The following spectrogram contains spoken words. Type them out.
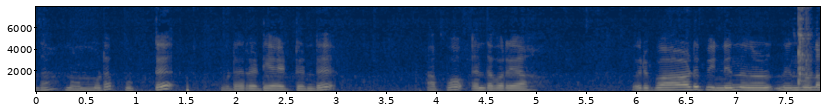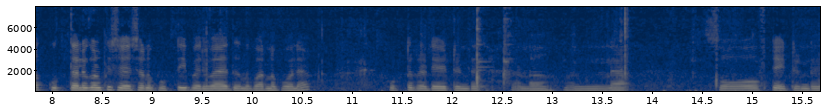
ഇതാ നമ്മുടെ പുട്ട് ഇവിടെ റെഡി ആയിട്ടുണ്ട്. അപ്പോൾ എന്താ പറയുക ഒരുപാട് പിന്നിൽ നിന്നുള്ള കുത്തലുകൾക്ക് ശേഷമാണ് പുട്ടി പരിവായത് എന്ന് പറഞ്ഞ പോലെ പുട്ട് റെഡി ആയിട്ടുണ്ട്. കണ്ട? നല്ല സോഫ്റ്റ് ആയിട്ടുണ്ട്.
